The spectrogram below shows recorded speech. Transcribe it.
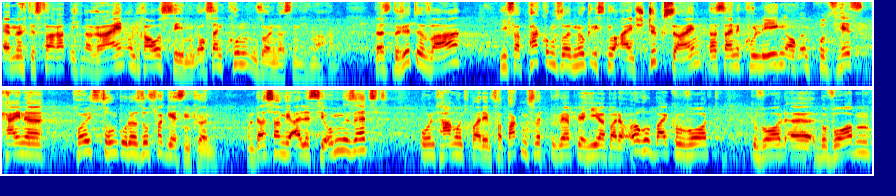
er möchte das Fahrrad nicht mehr rein und rausheben und auch seine Kunden sollen das nicht machen. Das dritte war, die Verpackung soll möglichst nur ein Stück sein, dass seine Kollegen auch im Prozess keine Polsterung oder so vergessen können. Und das haben wir alles hier umgesetzt und haben uns bei dem Verpackungswettbewerb ja hier bei der Eurobike Award geworden, äh, beworben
